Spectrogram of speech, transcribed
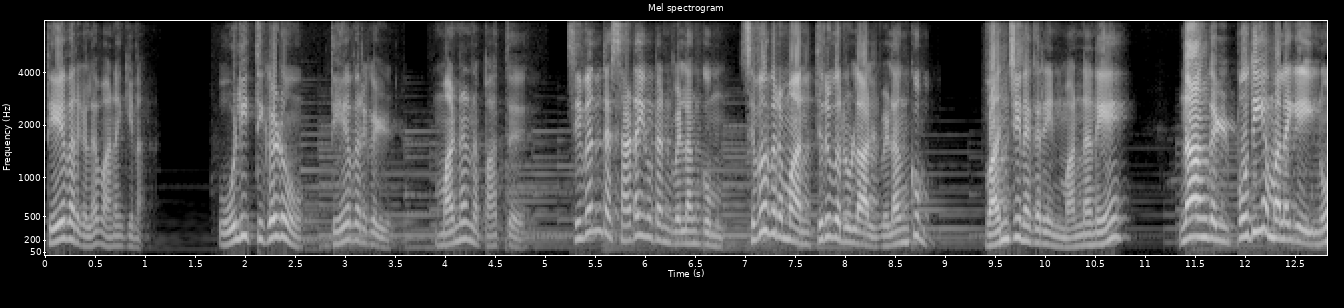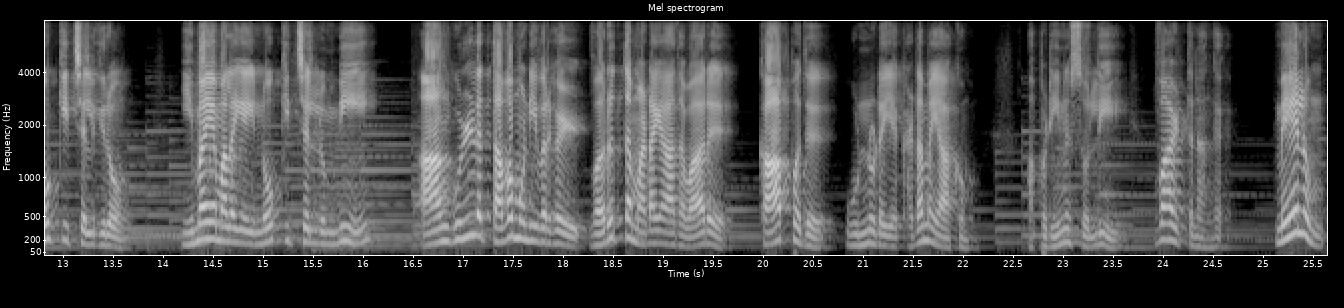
தேவர்களை வணங்கினான். ஒளி திகழும் தேவர்கள் மன்னனை பார்த்து சிவந்த சடையுடன் விளங்கும் சிவபெருமான் திருவருளால் விளங்கும் வஞ்சி நகரின் மன்னனே நாங்கள் பொதிய மலையை நோக்கிச் செல்கிறோம். இமயமலையை நோக்கிச் செல்லும் நீ ஆங்குள்ள தவமுனிவர்கள் வருத்தம் அடையாதவாறு காப்பது உன்னுடைய கடமையாகும் அப்படின்னு சொல்லி வாழ்த்துனாங்க. மேலும்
